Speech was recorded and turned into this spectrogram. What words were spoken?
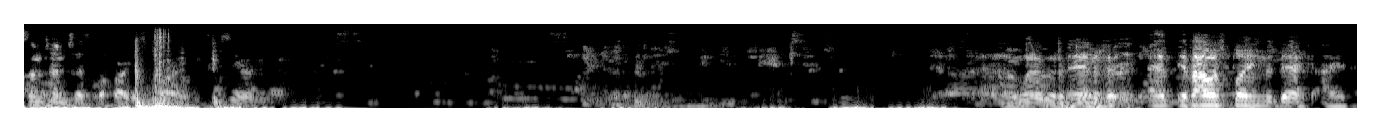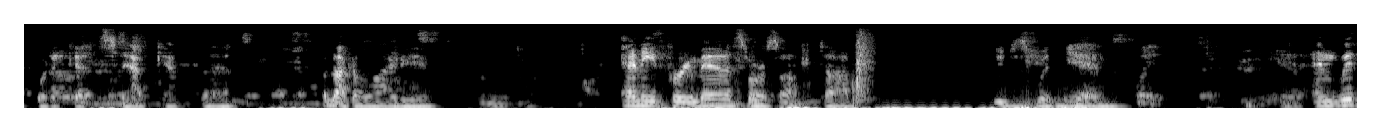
Sometimes that's the hardest part, zero to one. Uh, what I would have Man, if, if I was playing the deck, I would have kept snap kept that. I'm not gonna lie to you. Mm-hmm. Any free mana source off the top, you just win the game. Yeah, and with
